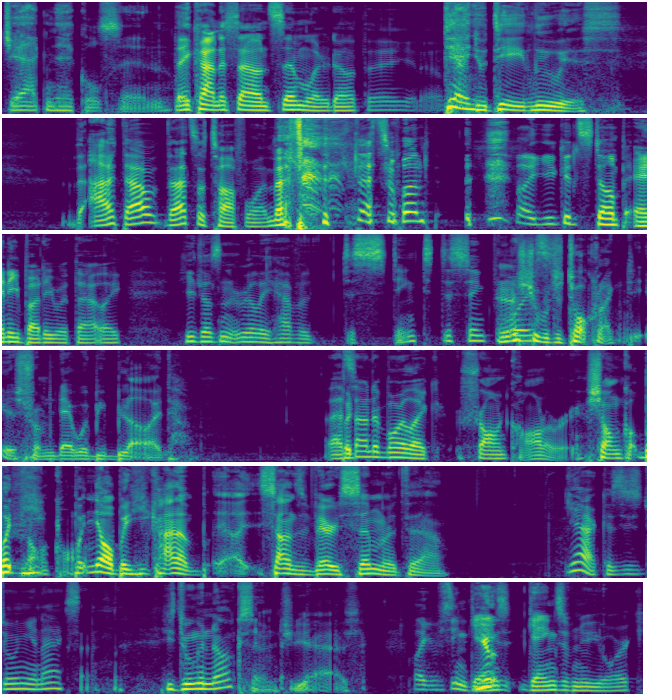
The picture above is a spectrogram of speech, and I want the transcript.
Jack Nicholson. They kind of sound similar, don't they? You know. Daniel Day Lewis. I that that's a tough one. That's that's one like you could stump anybody with that. Like he doesn't really have a distinct distinct voice. Unless you were to talk like this from There Would Be Blood. That but- sounded more like Sean Connery. Sean Con- but he, Sean Connery. but no, but he kind of uh, sounds very similar to that. Yeah, because he's doing an accent. He's doing an accent. Yes. Like have you seen You- Gangs Gangs of New York?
